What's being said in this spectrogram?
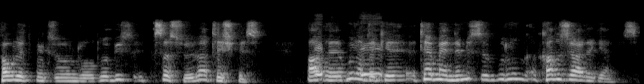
kabul etmek zorunda olduğu bir kısa süreli ateşkes. A- E, e, buradaki temennimiz bunun kalıcı hale gelmesi.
